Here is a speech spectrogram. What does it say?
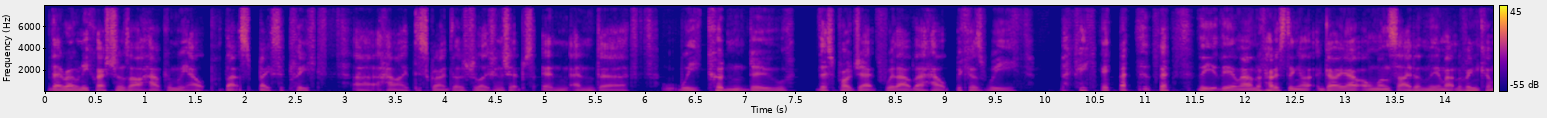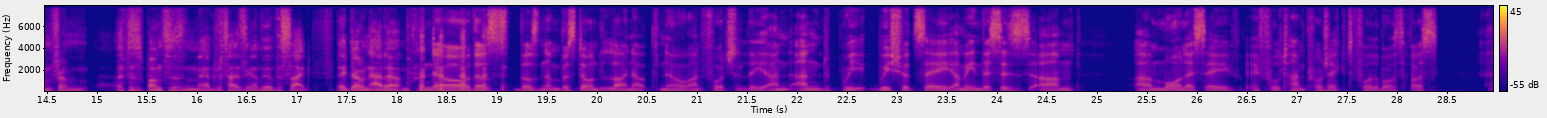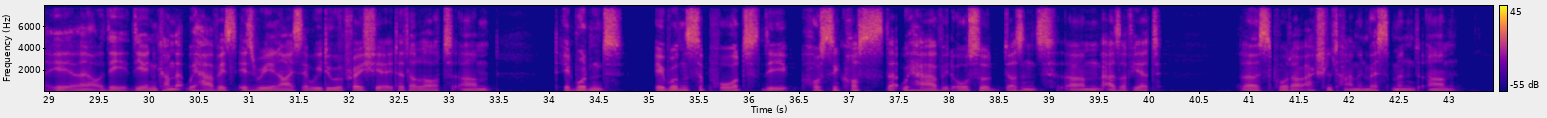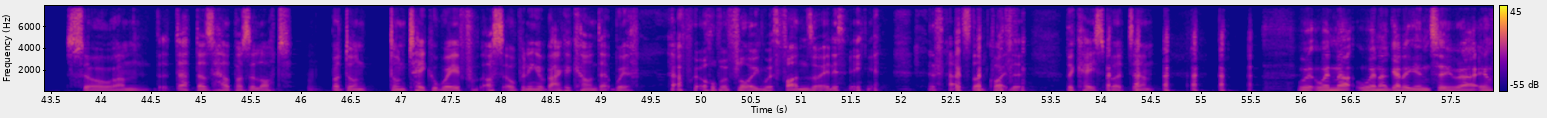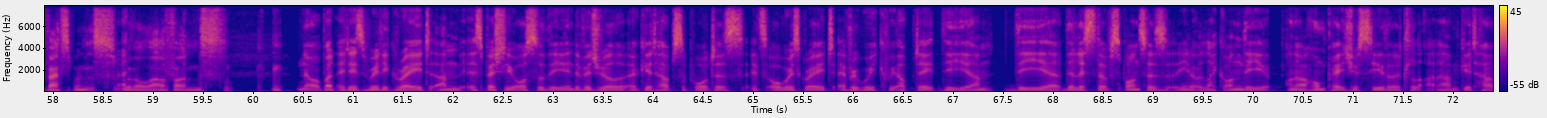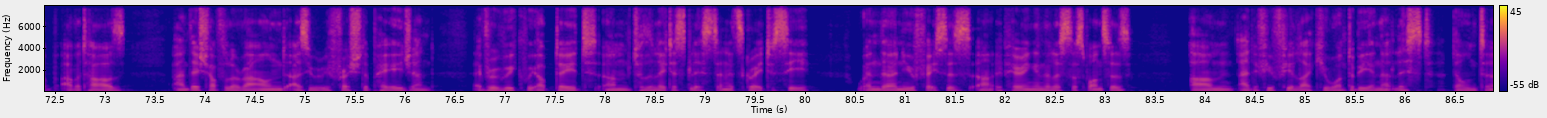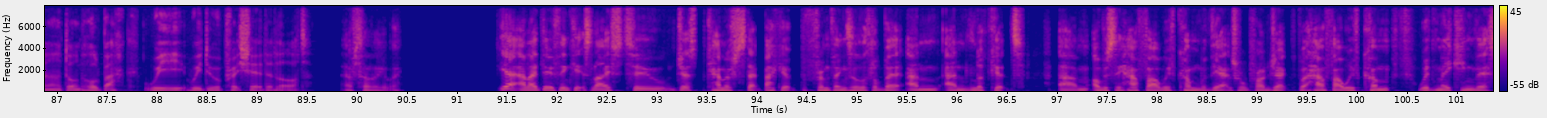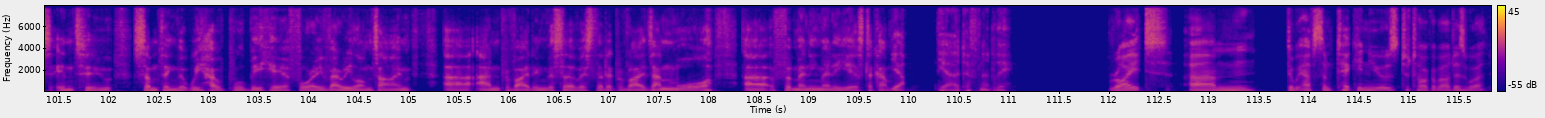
their only questions are how can we help that's basically uh, how i describe those relationships and and uh, we couldn't do this project without their help because we the the amount of hosting uh, going out on one side and the amount of income from uh, sponsors and advertising on the other side they don't add up no those those numbers don't line up no unfortunately and and we we should say i mean this is um uh, more or less a, a full time project for the both of us. Uh, you know, the the income that we have is is really nice, and we do appreciate it a lot. Um, it wouldn't it wouldn't support the hosting costs that we have. It also doesn't, um, as of yet, uh, support our actual time investment. Um, so um, th- that does help us a lot. But don't don't take away from us opening a bank account that we're we're overflowing with funds or anything. That's not quite the, the case. But um, we're not we're not getting into uh, investments with all our funds. No, but it is really great, um, especially also the individual uh, GitHub supporters. It's always great. Every week we update the um, the uh, the list of sponsors. You know, like on the on our homepage, you see the little um, GitHub avatars, and they shuffle around as you refresh the page. And every week we update um, to the latest list, and it's great to see when there are new faces uh, appearing in the list of sponsors. Um, and if you feel like you want to be in that list, don't uh, don't hold back. We we do appreciate it a lot. Absolutely. Yeah, and I do think it's nice to just kind of step back up from things a little bit and and look at um, obviously how far we've come with the actual project, but how far we've come with making this into something that we hope will be here for a very long time uh, and providing the service that it provides and more uh, for many many years to come. Yeah, yeah, definitely. Right. Um, do we have some techie news to talk about as well?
